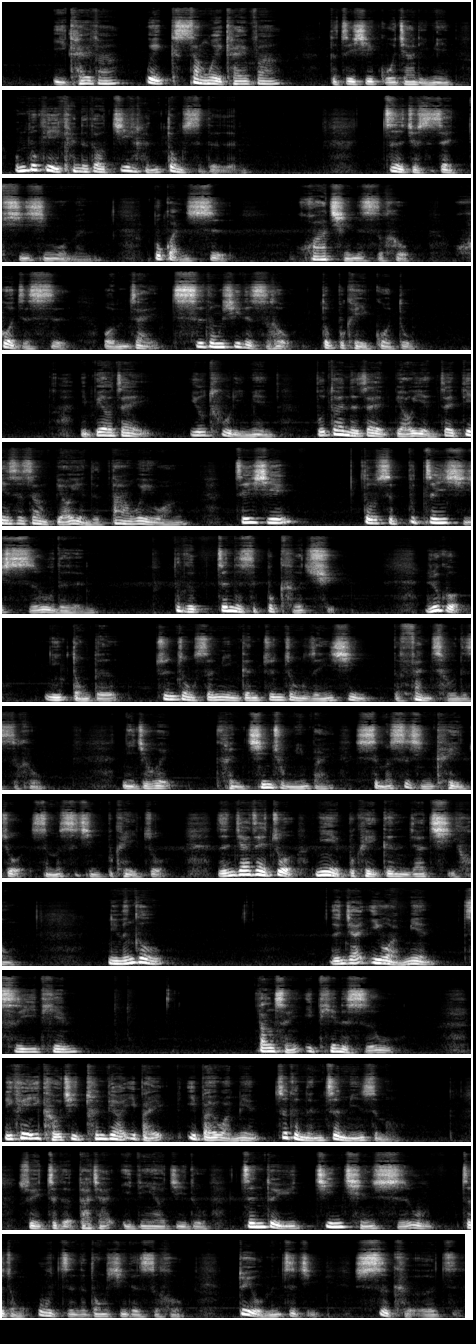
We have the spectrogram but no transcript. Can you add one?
已开发、未尚未开发的这些国家里面，我们都可以看得到饥寒冻死的人。这就是在提醒我们，不管是花钱的时候，或者是。我们在吃东西的时候都不可以过度。你不要在 YouTube 里面不断的在表演，在电视上表演的大胃王，这些都是不珍惜食物的人，那个真的是不可取。如果你懂得尊重生命跟尊重人性的范畴的时候，你就会。很清楚明白什么事情可以做，什么事情不可以做。人家在做，你也不可以跟人家起哄。你能够，人家一碗面吃一天，当成一天的食物，你可以一口气吞掉一百一百碗面，这个能证明什么？所以这个大家一定要记住：针对于金钱、食物这种物质的东西的时候，对我们自己。适可而止。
